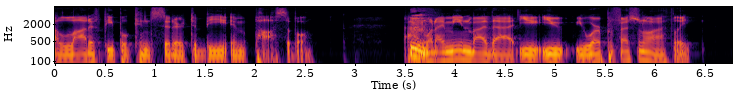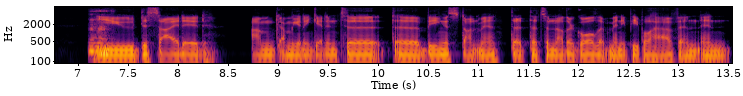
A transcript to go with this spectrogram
a lot of people consider to be impossible. Hmm. And what I mean by that, you you you were a professional athlete. Mm-hmm. You decided I'm I'm going to get into being a stuntman. That that's another goal that many people have and and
